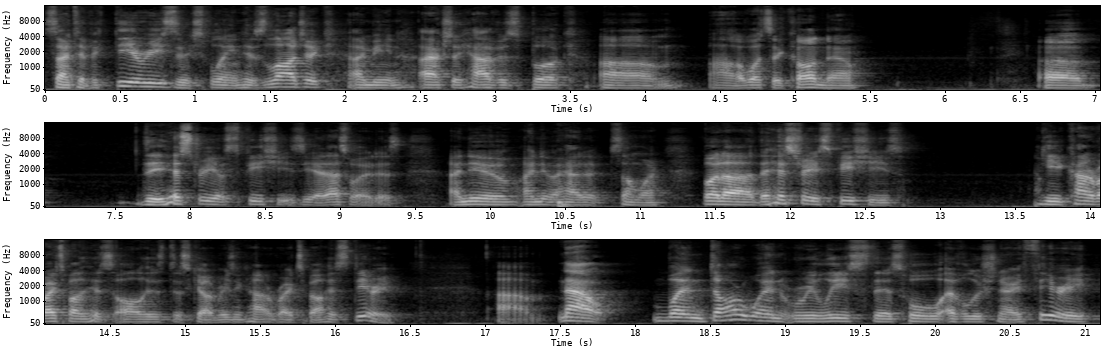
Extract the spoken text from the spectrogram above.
scientific theories to explain his logic. I mean, I actually have his book. Um, uh, what's it called now? Uh, the history of species. Yeah, that's what it is. I knew, I knew I had it somewhere. But uh, the history of species. He kind of writes about his all his discoveries and kind of writes about his theory. Um, now, when Darwin released this whole evolutionary theory,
